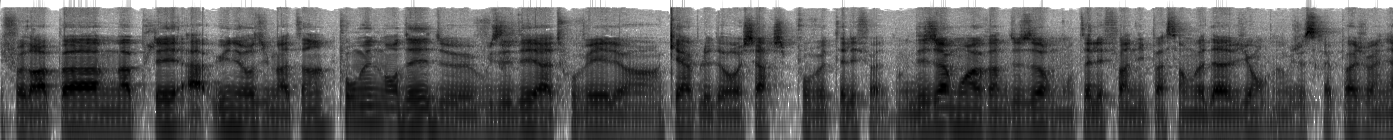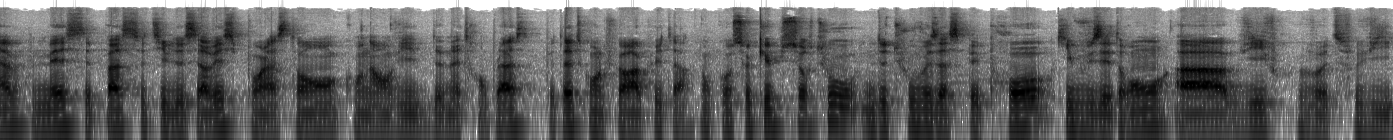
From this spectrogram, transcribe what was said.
il faudra pas m'appeler à 1h du matin pour me demander de vous aider à trouver un câble de recharge pour votre téléphone. Donc déjà, moi, à 22h, mon téléphone, il passe en mode avion, donc je serai pas joignable. Mais c'est pas ce type de service pour l'instant qu'on a envie de mettre en place. Peut-être qu'on le fera plus Donc on s'occupe surtout de tous vos aspects pro qui vous aideront à vivre votre vie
